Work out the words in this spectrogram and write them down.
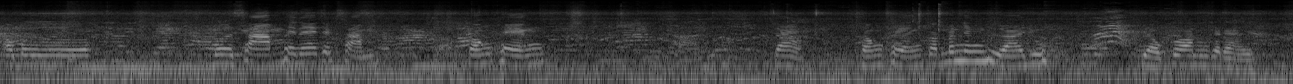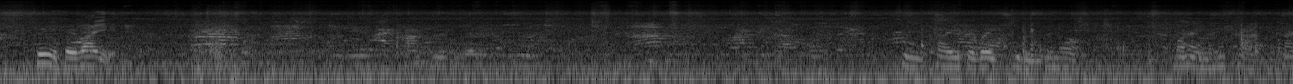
เอาเบอร์เบอร์สามให้แน่จักสามสองแผงจ้าสองแผงก่อนมันยังเหลืออยู่ เดี๋ยวก่อนก็ได้ซื้อไปไว้ซื้อไข่ไปไว้กินพี่น้องมาให้มันขาดไข่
